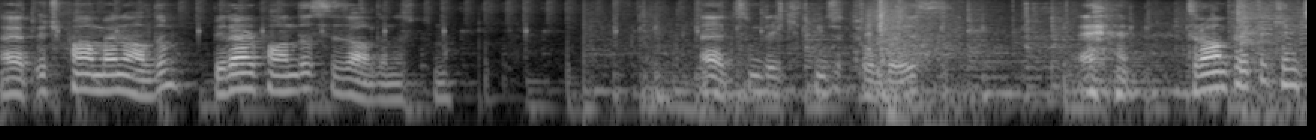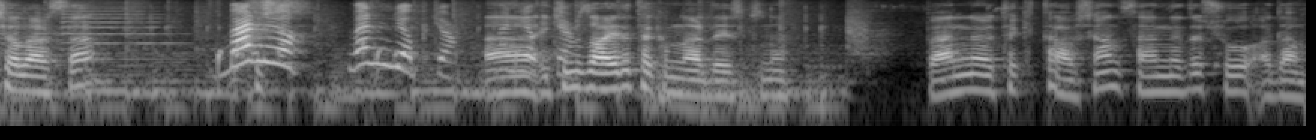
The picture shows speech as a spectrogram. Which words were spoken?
Evet 3 puan ben aldım. Birer puan da siz aldınız Tuna. Evet şimdi ikinci turdayız. Trompeti kim çalarsa Ben ya ben yapacağım. Ben Aa, yapacağım. ikimiz ayrı takımlardayız Tuna. Benle öteki tavşan, senle de şu adam.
